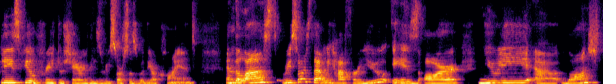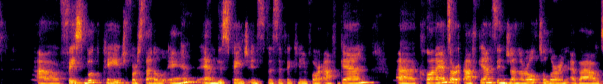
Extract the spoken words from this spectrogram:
please feel free to share these resources with your client. And the last resource that we have for you is our newly uh, launched uh, Facebook page for Settle In, and this page is specifically for Afghan uh, clients or Afghans in general to learn about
